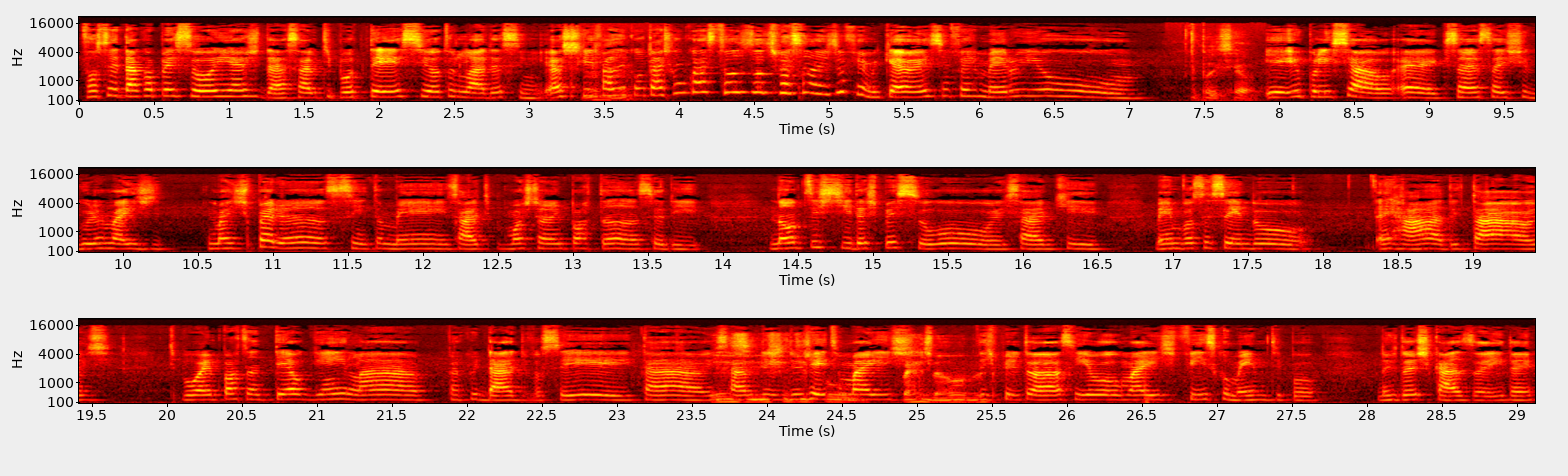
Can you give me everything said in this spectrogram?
você dar com a pessoa e ajudar, sabe? Tipo, ter esse outro lado assim. Eu acho que eles fazem contraste com quase todos os outros personagens do filme, que é esse enfermeiro e o. Policial. E, e o policial, é, que são essas figuras mais, mais de esperança, assim, também, sabe? Tipo, mostrando a importância de não desistir das pessoas, sabe? Que mesmo você sendo errado e tal, tipo, é importante ter alguém lá pra cuidar de você e tal, e sabe? De, de um tipo, jeito mais perdão, né? espiritual, assim, ou mais físico mesmo, tipo, nos dois casos aí, né?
